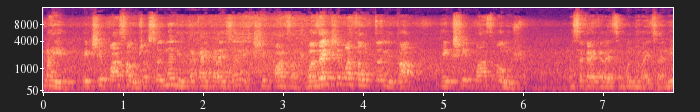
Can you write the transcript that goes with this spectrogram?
नाहीत. एकशे पाच अंश असं न लिहिता काय करायचं? एकशे पाच अंश. वजा एकशे पाच अंश न लिहिता एकशे पाच अंश. असं काय करायचं? आपण धरायचं आणि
